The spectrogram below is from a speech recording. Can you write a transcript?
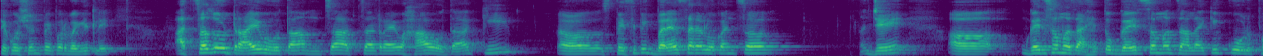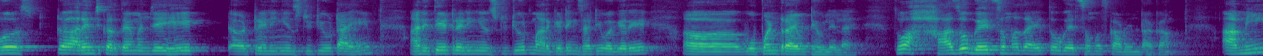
ते क्वेश्चन पेपर बघितले. आजचा जो ड्राईव्ह होता आमचा आजचा ड्राईव्ह हा होता की स्पेसिफिक बऱ्याच साऱ्या लोकांचं जे गैरसमज आहे तो गैरसमज झाला आहे की कोड फर्स्ट अरेंज करते म्हणजे हे एक ट्रेनिंग इन्स्टिट्यूट आहे. आणि ते ट्रेनिंग इन्स्टिट्यूट मार्केटिंगसाठी वगैरे ओपन ड्राईव्ह ठेवलेला आहे. तो हा जो गैरसमज आहे तो गैरसमज काढून टाका. आम्ही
